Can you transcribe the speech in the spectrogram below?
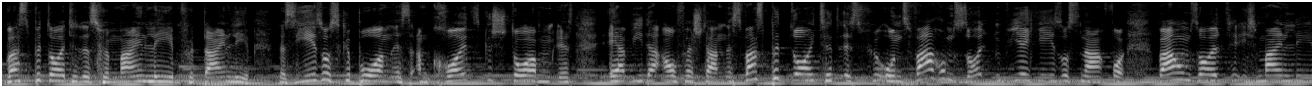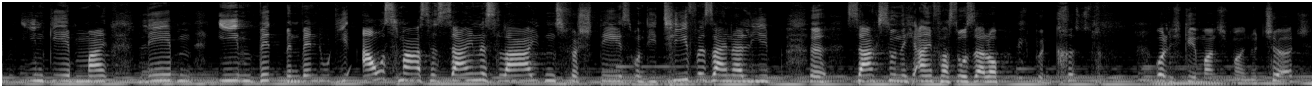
Was bedeutet es für mein Leben, für dein Leben, dass Jesus geboren ist, am Kreuz gestorben ist, er wieder auferstanden ist? Was bedeutet es für uns? Warum sollten wir Jesus nachfolgen? Warum sollte ich mein Leben ihm geben, mein Leben ihm widmen? Wenn du die Ausmaße seines Leidens verstehst und die Tiefe seiner Liebe, äh, sagst du nicht einfach so salopp, ich bin Christ weil ich gehe manchmal in eine Church,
